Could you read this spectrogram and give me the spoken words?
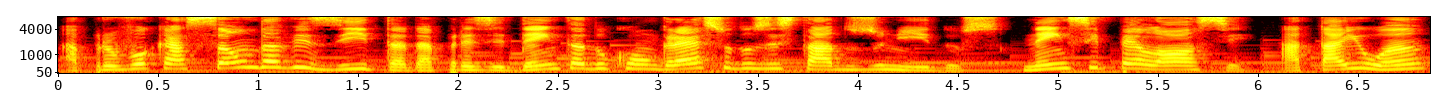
A provocação da visita da presidenta do Congresso dos Estados Unidos, Nancy Pelosi, a Taiwan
